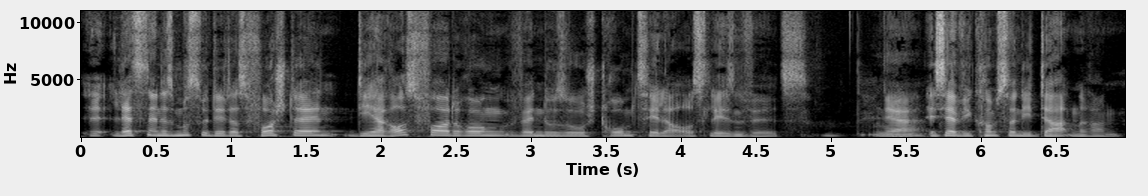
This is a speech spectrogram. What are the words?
letzten Endes musst du dir das vorstellen, die Herausforderung, wenn du so Stromzähler auslesen willst, ja. ist ja, wie kommst du an die Daten ran?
